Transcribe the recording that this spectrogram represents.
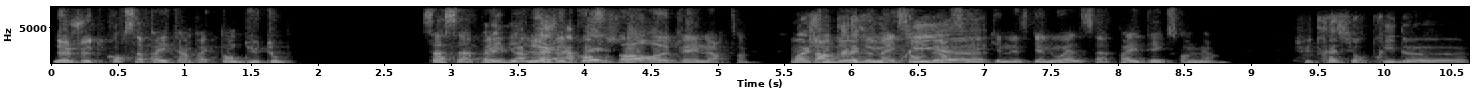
le jeu de course n'a pas été impactant du tout. Ça, ça n'a pas Mais aidé. après- le jeu de après, course je- hors euh, Jalen Hurts, hein. Moi, Je parle de, très de Mike Sanders euh, et Kenneth Ganwell, ça n'a pas été extraordinaire. Je suis très surpris de.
